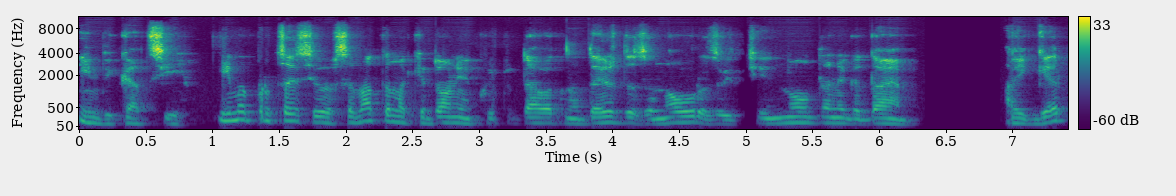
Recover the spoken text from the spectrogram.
индикации. Има процеси в самата Македония, които дават надежда за ново развитие, но да не гадаем. А и ГЕРБ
